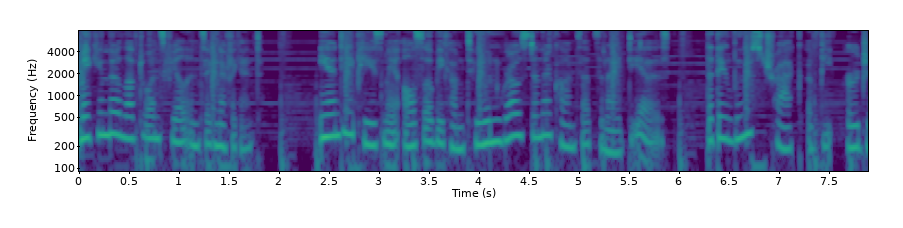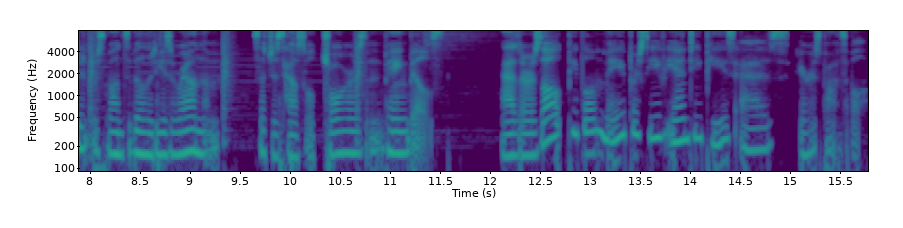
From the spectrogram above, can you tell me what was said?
making their loved ones feel insignificant. ENTPs may also become too engrossed in their concepts and ideas that they lose track of the urgent responsibilities around them, such as household chores and paying bills. As a result, people may perceive ENTPs as irresponsible.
